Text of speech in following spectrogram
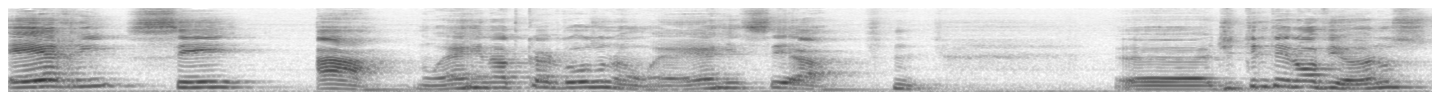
RCA. Não é Renato Cardoso, não, é RCA. Uh, de 39 anos,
